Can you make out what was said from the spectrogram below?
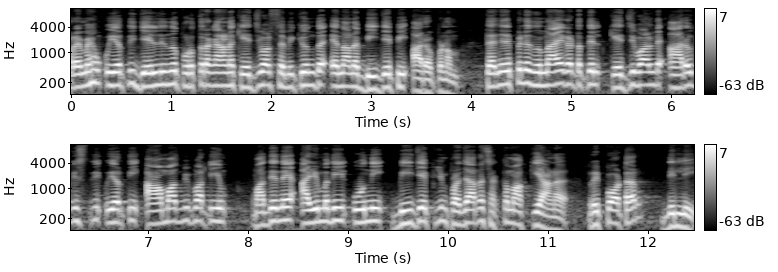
പ്രമേഹം ഉയർത്തി ജയിലിൽ നിന്ന് പുറത്തിറങ്ങാനാണ് കേജ്രിവാൾ ശ്രമിക്കുന്നത് എന്നാണ് ബി ജെ പി ആരോപണം. തെരഞ്ഞെടുപ്പിന്റെ നിർണായക ഘട്ടത്തിൽ കേജ്രിവാളിന്റെ ആരോഗ്യസ്ഥിതി ഉയർത്തി ആം ആദ്മി പാർട്ടിയും മദ്യനയ അഴിമതിയിൽ ഊന്നി ബി ജെ പിയും പ്രചാരണം ശക്തമാക്കിയാണ്. റിപ്പോർട്ടർ ദില്ലി.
